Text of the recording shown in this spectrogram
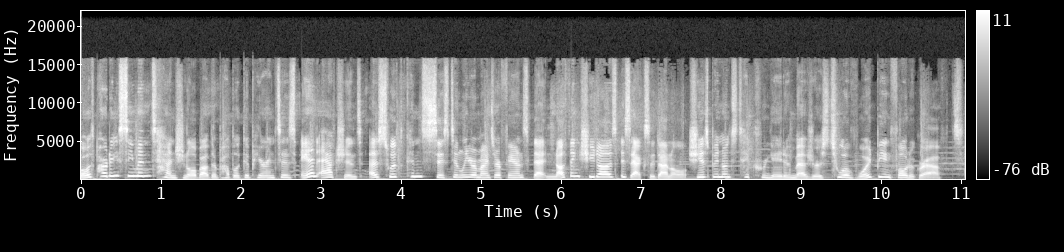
Both parties seem intentional about their public appearances and actions, as Swift consistently reminds her fans that nothing she does is accidental. She has been known to take creative measures to avoid being photographed.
